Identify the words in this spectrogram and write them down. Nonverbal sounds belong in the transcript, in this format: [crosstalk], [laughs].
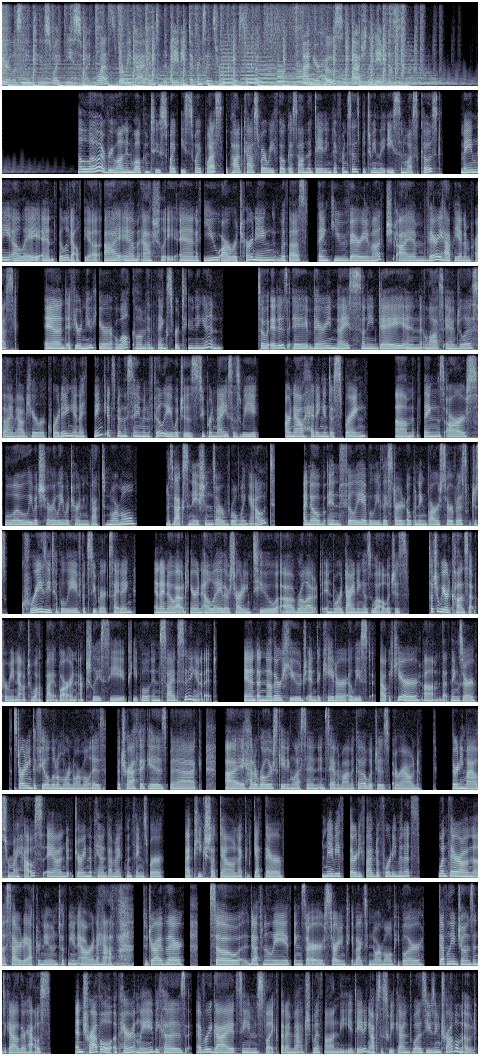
You're listening to Swipe East, Swipe West, where we dive into the dating differences from coast to coast. I'm your host, Ashley Davis. Hello, everyone, and welcome to Swipe East, Swipe West, the podcast where we focus on the dating differences between the East and West Coast, mainly LA and Philadelphia. I am Ashley, and if you are returning with us, thank you very much. I am very happy and impressed. And if you're new here, welcome and thanks for tuning in. So, it is a very nice sunny day in Los Angeles. I'm out here recording, and I think it's been the same in Philly, which is super nice as we are now heading into spring. Um, things are slowly but surely returning back to normal as vaccinations are rolling out. I know in Philly, I believe they started opening bar service, which is crazy to believe, but super exciting. And I know out here in LA, they're starting to uh, roll out indoor dining as well, which is such a weird concept for me now to walk by a bar and actually see people inside sitting at it. And another huge indicator, at least out here, um, that things are starting to feel a little more normal is the traffic is back. I had a roller skating lesson in Santa Monica, which is around 30 miles from my house. And during the pandemic, when things were at peak shutdown, I could get there maybe 35 to 40 minutes. Went there on a Saturday afternoon, took me an hour and a half [laughs] to drive there. So, definitely things are starting to get back to normal. People are definitely jonesing to get out of their house and travel, apparently, because every guy it seems like that I matched with on the dating apps this weekend was using travel mode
